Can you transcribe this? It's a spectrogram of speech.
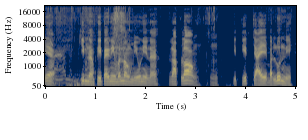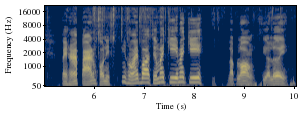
เนี่ยจิ้มน้ำพริกแบบนี้เหมือนน้องหมิวนี่นะรับรองอืมติดติดใจบรรลุนนี่ ไปหาปลาน้ำเขานี่มีหอยบอเสือไม่กีไม่กีรับรองเสือเลยอ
